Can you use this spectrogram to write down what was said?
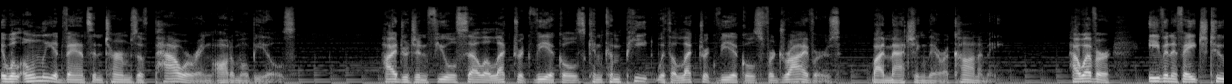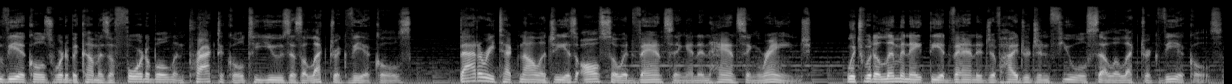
it will only advance in terms of powering automobiles. Hydrogen fuel cell electric vehicles can compete with electric vehicles for drivers by matching their economy. However, even if H2 vehicles were to become as affordable and practical to use as electric vehicles, battery technology is also advancing and enhancing range, which would eliminate the advantage of hydrogen fuel cell electric vehicles.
